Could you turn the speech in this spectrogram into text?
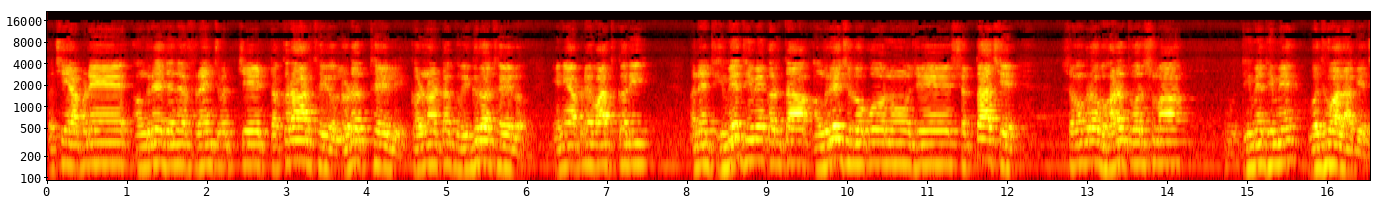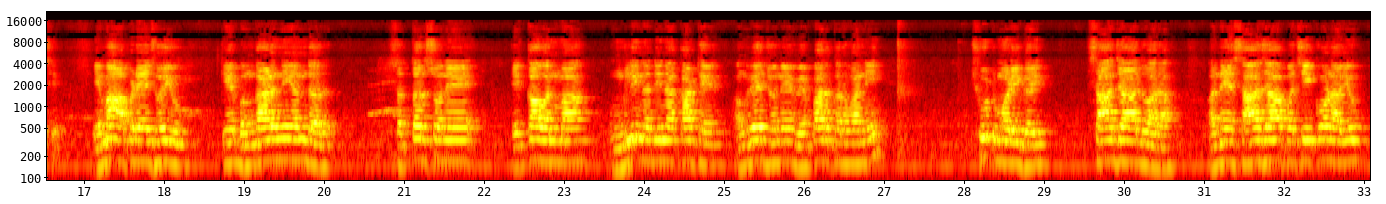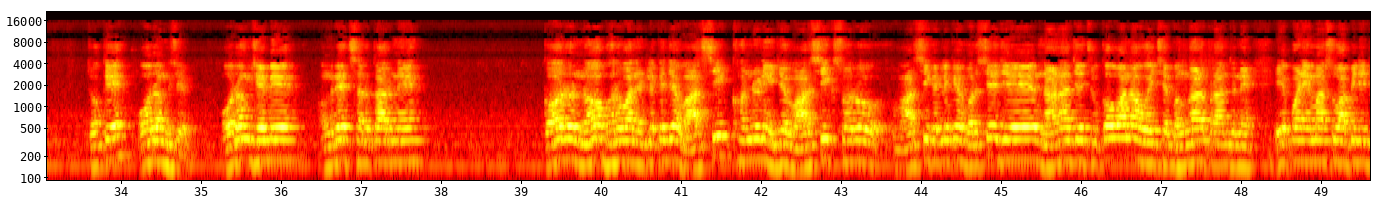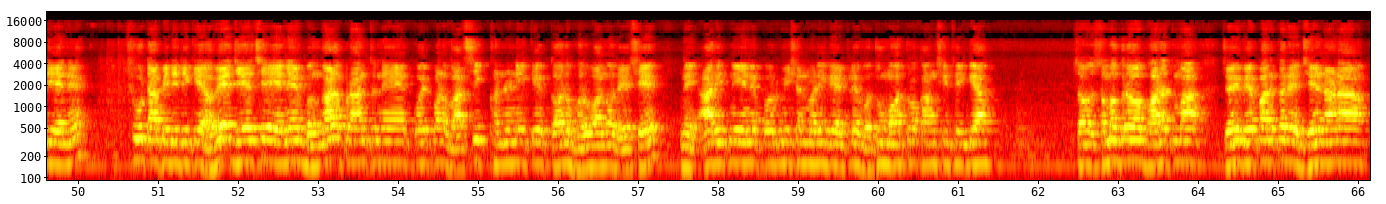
પછી આપણે અંગ્રેજ અને ફ્રેન્ચ વચ્ચે તકરાર થયો લડત થયેલી, કર્ણાટક વિગ્રહ થયેલો, એની આપણે વાત કરી. અને ધીમે ધીમે કરતા અંગ્રેજ લોકોનું જે સત્તા છે, સમગ્ર ભારત વર્ષમાં ધીમે ધીમે વધવા લાગે છે. એમાં આપણે જોયું કે બંગાળની અંદર સત્તરસો ને એકાવનમાં હુંગલી નદીના કાંઠે અંગ્રેજોને વેપાર કરવાની છૂટ મળી ગઈ. શાહજહાં દ્વારા. અને શાહજહા પછી કોણ આવ્યું? તો કે ઔરંગઝેબ. ઔરંગઝેબે અંગ્રેજ સરકારને કર ન ભરવાને, એટલે કે જે વાર્ષિક ખંડણી, જે વાર્ષિક સ્વરો, વાર્ષિક એટલે કે વર્ષે જે નાણાં જે ચૂકવવાના હોય છે બંગાળ પ્રાંતને, એ પણ એમાં શું આપી દીધી? એને છૂટ આપી દીધી કે હવે જે છે એને બંગાળ પ્રાંતને કોઈ પણ વાર્ષિક ખંડણી કે કર ભરવાનો રહેશે નહીં, આ રીતની એને પરમિશન મળી ગઈ એટલે વધુ મહત્વકાંક્ષી થઈ ગયા. સમગ્ર ભારતમાં જે વેપાર કરે, જે નાણાં,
